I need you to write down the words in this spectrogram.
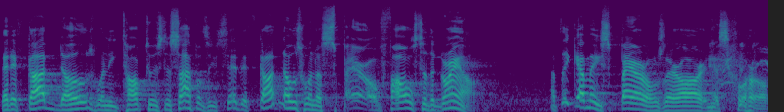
that if God knows when he talked to his disciples, he said, if God knows when a sparrow falls to the ground, I think how many sparrows there are in this world.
